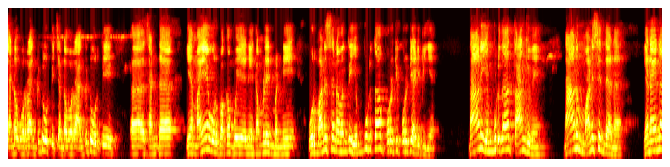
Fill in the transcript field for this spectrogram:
சண்டை போடுறா இங்கிட்டு ஒருத்தி சண்டை போடுறா அங்கிட்டு ஒருத்தி சண்டை. என் மயன் ஒரு பக்கம் போய் என்னை கம்ப்ளைண்ட் பண்ணி ஒரு மனுஷனை வந்து எப்படி தான் புரட்டி புரட்டி அடிப்பீங்க. நானும் எம்புட்டு தான் தாங்குவேன். நானும் மனுஷன் தானே. ஏன்னா என்ன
